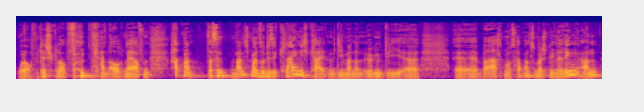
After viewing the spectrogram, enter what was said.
oder auf den Tisch klopfen, kann auch nerven. Hat man, das sind manchmal so diese Kleinigkeiten, die man dann irgendwie äh, äh, beachten muss. Hat man zum Beispiel einen Ring an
